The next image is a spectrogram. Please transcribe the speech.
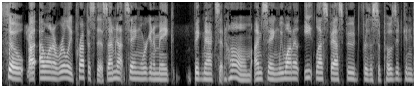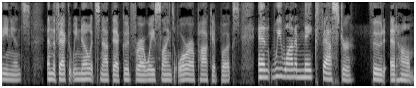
So yep. I, I want to really preface this. I'm not saying we're going to make Big Macs at home. I'm saying we want to eat less fast food for the supposed convenience and the fact that we know it's not that good for our waistlines or our pocketbooks. And we want to make faster food at home.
